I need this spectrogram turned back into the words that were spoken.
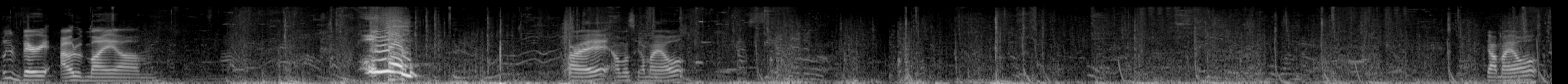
I was very out of my, um... Oh! Alright, almost got my ult. Got my ult.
